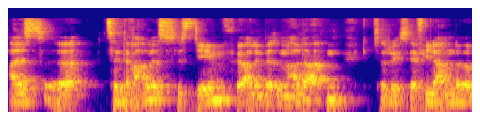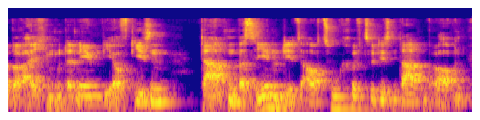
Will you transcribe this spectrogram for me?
als äh, zentrales System für alle Personaldaten gibt es natürlich sehr viele andere Bereiche im Unternehmen, die auf diesen Daten basieren und die jetzt auch Zugriff zu diesen Daten brauchen.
